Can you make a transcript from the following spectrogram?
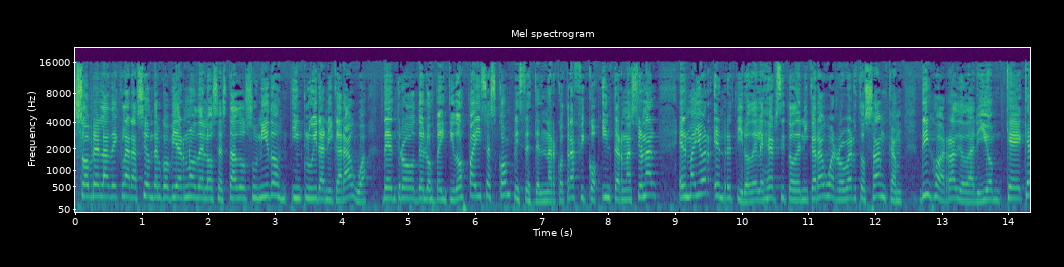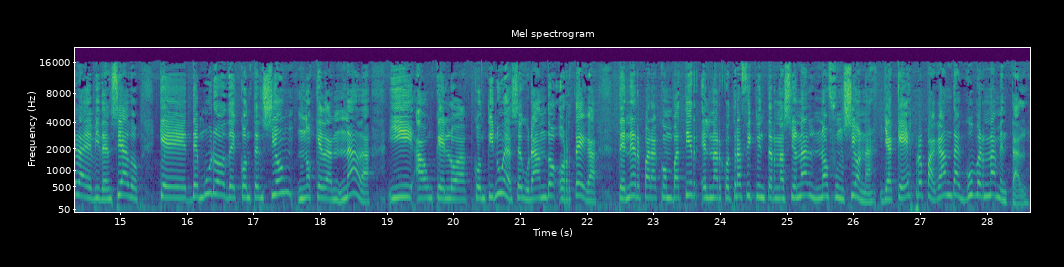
Sobre la declaración del gobierno de los Estados Unidos incluir a Nicaragua dentro de los 22 países cómplices del narcotráfico internacional. El mayor en retiro del ejército de Nicaragua, Roberto Sancam, dijo a Radio Darío que queda evidenciado que de muro de contención no queda nada y aunque lo continúe asegurando Ortega, tener para combatir el narcotráfico internacional no funciona, ya que es propaganda gubernamental.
